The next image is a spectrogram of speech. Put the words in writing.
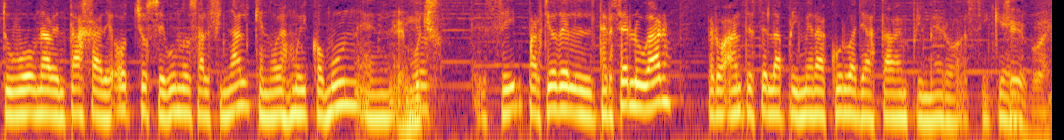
Tuvo una ventaja de 8 segundos al final, que no es muy común. En Es ellos. mucho. Eh, Sí, partió del tercer lugar, pero antes de la primera curva ya estaba en primero, así que Qué bueno.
